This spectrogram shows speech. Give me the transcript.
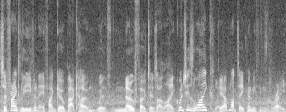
So, frankly, even if I go back home with no photos I like, which is likely, I've not taken anything great,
